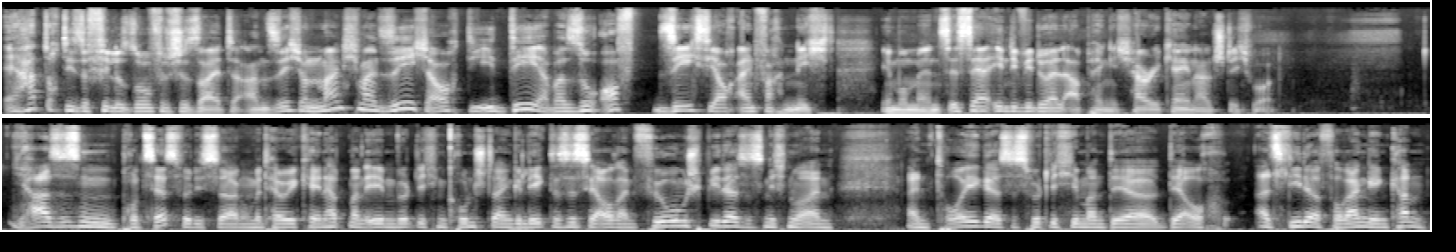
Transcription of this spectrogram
er hat doch diese philosophische Seite an sich und manchmal sehe ich auch die Idee, aber so oft sehe ich sie auch einfach nicht im Moment. Es ist sehr individuell abhängig. Harry Kane als Stichwort. Ja, es ist ein Prozess, würde ich sagen. Mit Harry Kane hat man eben wirklich einen Grundstein gelegt. Das ist ja auch ein Führungsspieler, es ist nicht nur ein, ein Torjäger, es ist wirklich jemand, der, der auch als Leader vorangehen kann.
